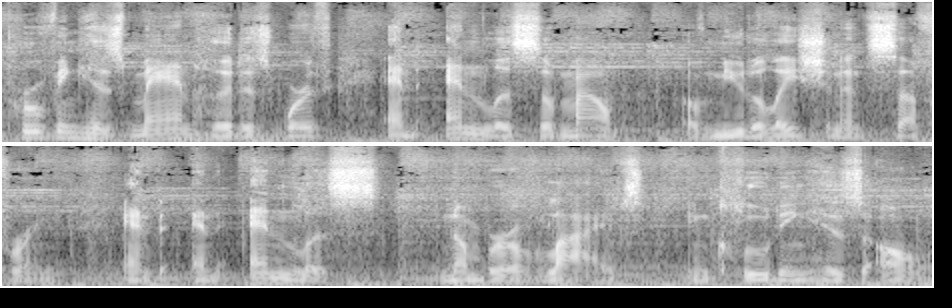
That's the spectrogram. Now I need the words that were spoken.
proving his manhood is worth an endless amount of mutilation and suffering and an endless number of lives, including his own.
